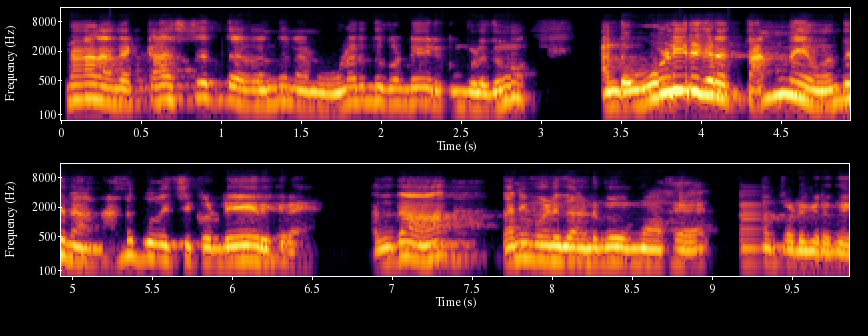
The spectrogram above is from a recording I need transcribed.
நான் அந்த கஷ்டத்தை வந்து நான் உணர்ந்து கொண்டே இருக்கும் பொழுதும் அந்த ஒளிருகிற தன்மையை வந்து நான் அனுபவிச்சு கொண்டே இருக்கிறேன். அதுதான் தனி மனித அனுபவமாக காணப்படுகிறது.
